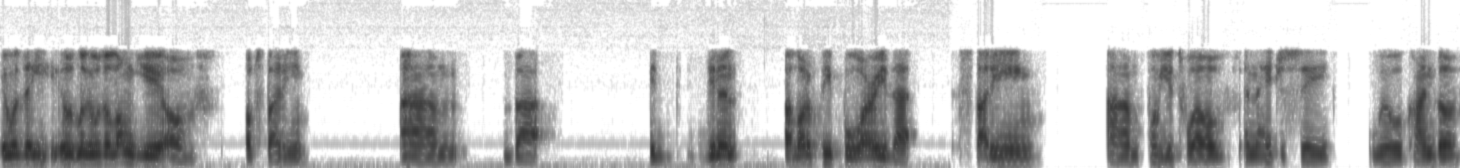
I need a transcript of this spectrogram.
It was a it was a long year of of studying, um, but it didn't. A lot of people worry that studying um, for Year 12 and the HSC will kind of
